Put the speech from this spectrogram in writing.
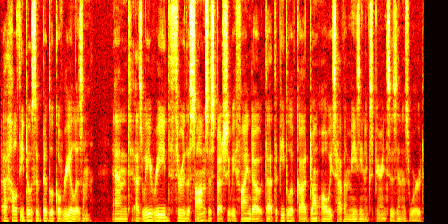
a healthy dose of biblical realism. And as we read through the Psalms, especially, we find out that the people of God don't always have amazing experiences in His Word.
